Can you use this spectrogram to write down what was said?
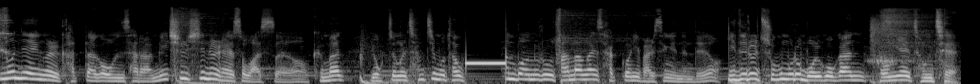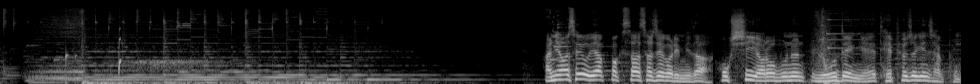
신혼여행을 갔다가 온 사람이 실신을 해서 왔어요. 그만 욕정을 참지 못하고 한 번으로 사망한 사건이 발생했는데요. 이들을 죽음으로 몰고 간 병의 정체. 안녕하세요. 의학 박사 서재걸입니다. 혹시 여러분은 로댕의 대표적인 작품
